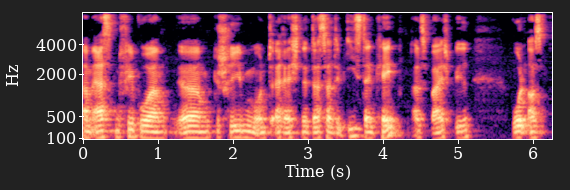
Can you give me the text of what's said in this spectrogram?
am 1. Februar äh, geschrieben und errechnet, dass halt im Eastern Cape als Beispiel wohl aus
